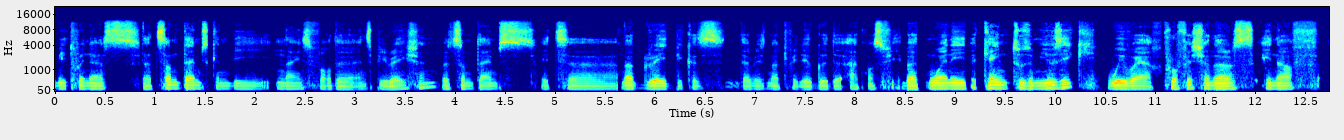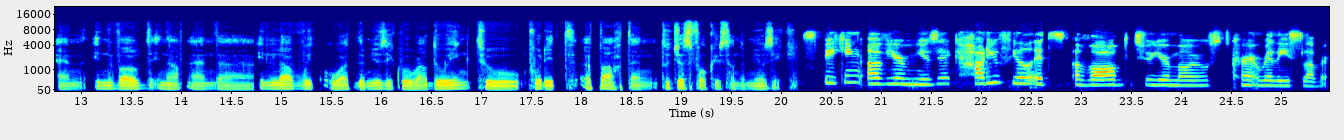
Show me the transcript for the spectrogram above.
between us that sometimes can be nice for the inspiration, but sometimes it's not great because there is not really a good atmosphere. But when it came to the music, we were professionals enough and involved enough and uh, in love with what the music we were doing to put it apart and to just focus on the music. Speaking of your music, how do you feel it's evolved to your most current release, Lover?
